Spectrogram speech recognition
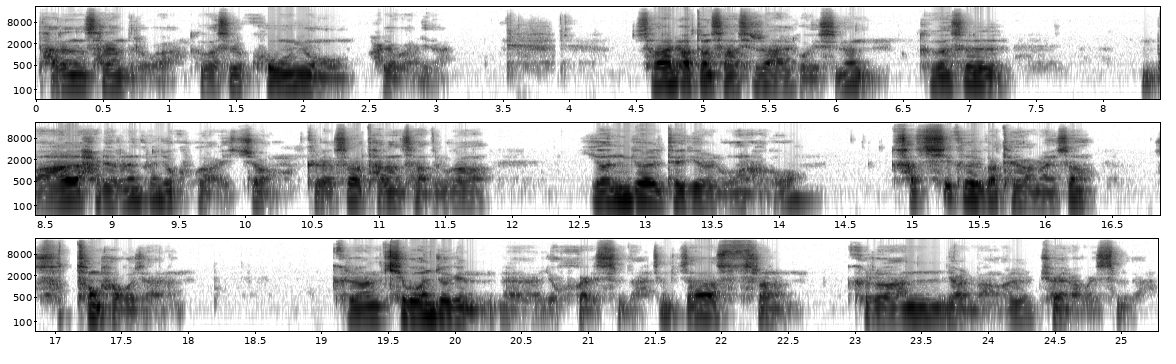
다른 사람들과 그것을 공유 하려고 합니다. 사람이 어떤 사실을 알고 있으면 그것을 말하려는 그런 욕구가 있죠. 그래서 다른 사람들과 연결되기를 원하고 같이 그들과 대화하면서 소통하고자 하는 그러한 기본적인 욕구가 있습니다. 지금 자라투스트라는 그러한 열망을 표현하고 있습니다.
